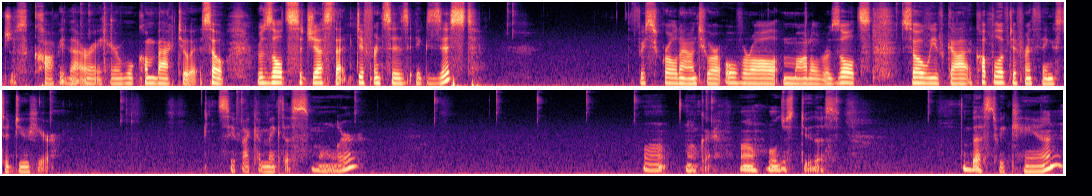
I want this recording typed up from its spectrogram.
just copy that right here. We'll come back to it. So results suggest that differences exist. If we scroll down to our overall model results, so we've got a couple of different things to do here. Let's see if I can make this smaller. Oh, okay, well, we'll just do this the best we can.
